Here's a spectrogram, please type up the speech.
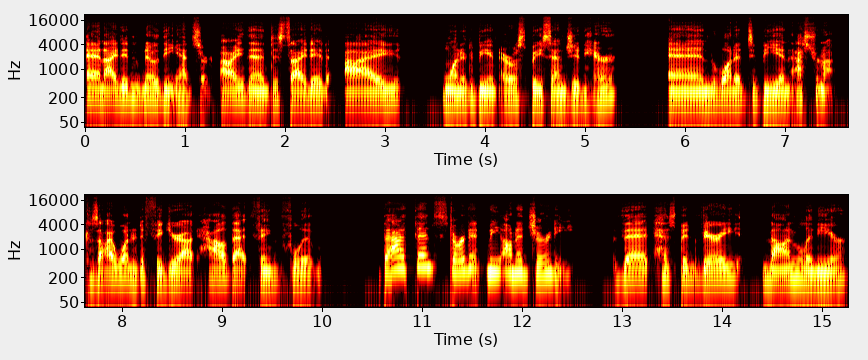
And I didn't know the answer. I then decided I wanted to be an aerospace engineer and wanted to be an astronaut because I wanted to figure out how that thing flew. That then started me on a journey that has been very nonlinear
